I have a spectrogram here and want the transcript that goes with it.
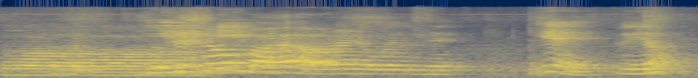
와. 미리 봐요? 말하려고 했는데. 예, 왜요?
